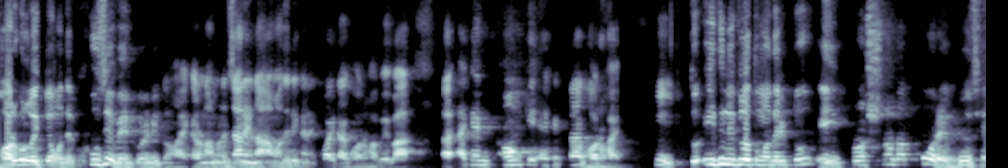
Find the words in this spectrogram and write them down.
ঘরগুলো একটু আমাদের খুঁজে বের করে নিতে হয়। কারণ আমরা জানি না আমাদের এখানে কয়টা ঘর হবে বা এক এক অঙ্কে এক একটা ঘর হয়। হুম, তো এই জিনিসগুলো তোমাদের একটু এই প্রশ্নটা পড়ে বুঝে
